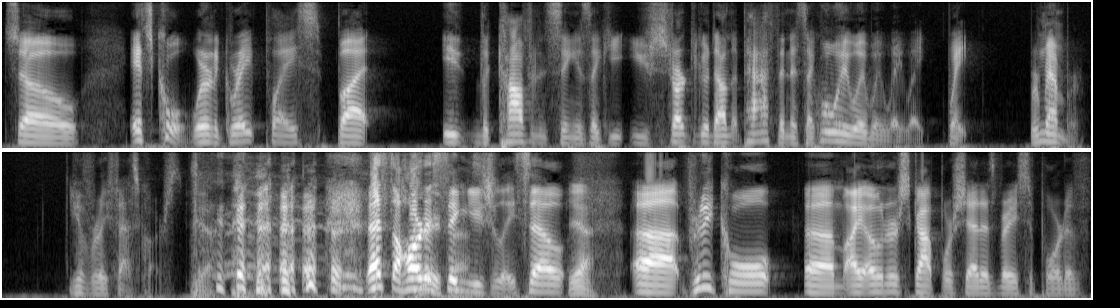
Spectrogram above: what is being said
So it's cool. We're in a great place, but it, the confidence thing is like you, you start to go down that path, and it's like, well, wait, wait, wait, wait, wait, wait. Remember, you have really fast cars. Yeah. That's the hardest thing usually. So yeah, uh, pretty cool. Um, my owner Scott Borchetta is very supportive.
